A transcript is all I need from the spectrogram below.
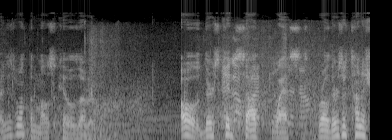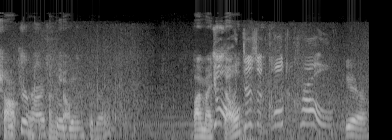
I just want the most kills ever. Oh, there's kids got five kills there southwest. Bro, there's a ton of shops. What's your There's a ton of shops. game today? By Yo, myself, there's a gold crow. Yeah,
